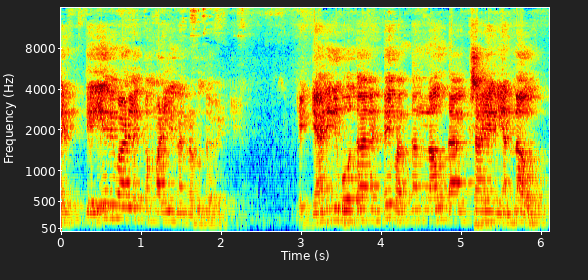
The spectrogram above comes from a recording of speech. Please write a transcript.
ఏం తెలియని వాళ్ళ లెక్క మళ్ళీ నన్ను అడుగుతావేంటి యజ్ఞానికి పోతానంటే వద్దన్నావు దాక్షాయని అన్నావు.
